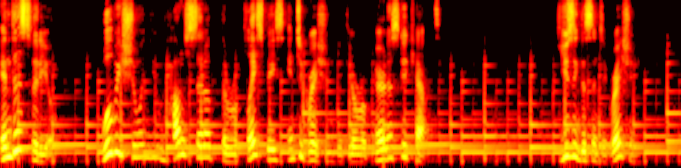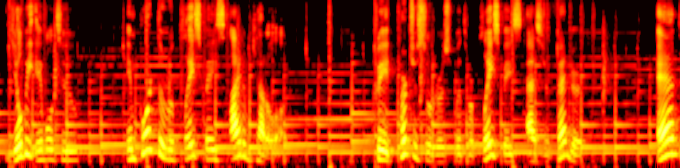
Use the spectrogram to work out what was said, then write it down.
In this video, we'll be showing you how to set up the ReplaceBase integration with your RepairDesk account. Using this integration, you'll be able to import the ReplaceBase item catalog, create purchase orders with ReplaceBase as your vendor, and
